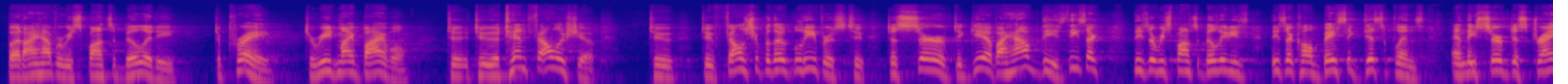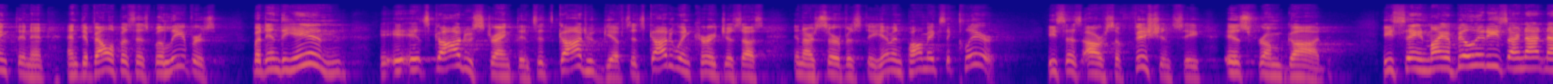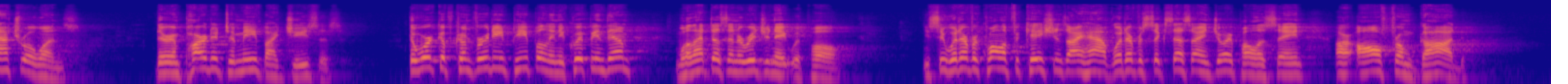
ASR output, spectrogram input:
but I have a responsibility to pray to read my Bible, to, to attend fellowship, to, to fellowship with other believers, to, to serve, to give. I have these. These are, these are responsibilities. These are called basic disciplines, and they serve to strengthen and, and develop us as believers. But in the end, it's God who strengthens, it's God who gifts, it's God who encourages us in our service to Him. And Paul makes it clear. He says, Our sufficiency is from God. He's saying, My abilities are not natural ones. They're imparted to me by Jesus. The work of converting people and equipping them, well, that doesn't originate with Paul. You see, whatever qualifications I have, whatever success I enjoy, Paul is saying, are all from God.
